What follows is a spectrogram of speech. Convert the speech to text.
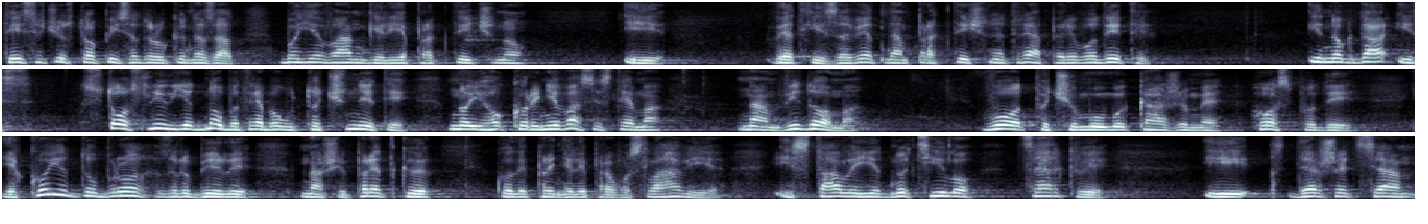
1150 років назад. Бо Євангеліє практично і Ветхий Завет нам практично не треба переводити. Іноді із 100 слів єдно, бо треба уточнити, але його коренєва система нам відома. От чому ми кажемо, Господи, якое добро зробили наші предки, коли прийняли православ'я і стали єдно тіло церкви і держаться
